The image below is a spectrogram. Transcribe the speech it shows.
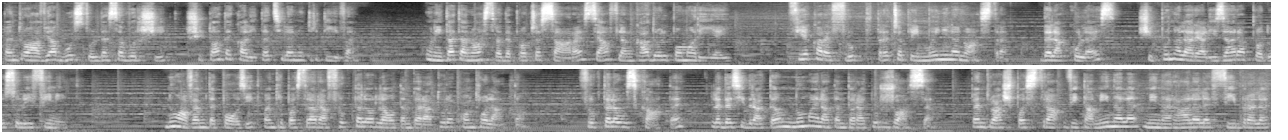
pentru a avea gustul desăvârșit și toate calitățile nutritive. Unitatea noastră de procesare se află în cadrul pomăriei. Fiecare fruct trece prin mâinile noastre, de la cules și până la realizarea produsului finit. Nu avem depozit pentru păstrarea fructelor la o temperatură controlată. Fructele uscate le deshidratăm numai la temperaturi joase, pentru a-și păstra vitaminele, mineralele, fibrele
